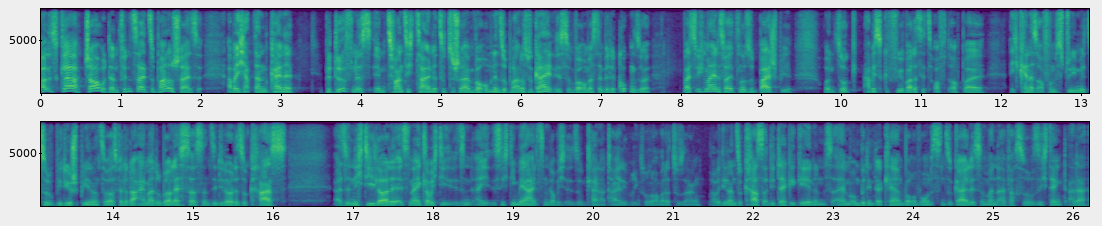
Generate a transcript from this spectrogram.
alles klar, ciao, dann findest du halt Sopranos scheiße. Aber ich habe dann keine Bedürfnis, im 20 Zeilen dazu zu schreiben, warum denn Sopranos so geil ist und warum er es dann bitte gucken soll. Weißt du, wie ich meine? Das war jetzt nur so ein Beispiel. Und so habe ich das Gefühl, war das jetzt oft auch bei, ich kenne das auch vom Stream mit so Videospielen und sowas, wenn du da einmal drüber lästerst, dann sind die Leute so krass. Also nicht die Leute, es sind eigentlich, glaube ich, die sind ist nicht die Mehrheit, sind, glaube ich, so ein kleiner Teil übrigens, muss man auch mal dazu sagen. Aber die dann so krass an die Decke gehen und es einem unbedingt erklären, warum, warum das denn so geil ist und man einfach so sich denkt, Alter,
